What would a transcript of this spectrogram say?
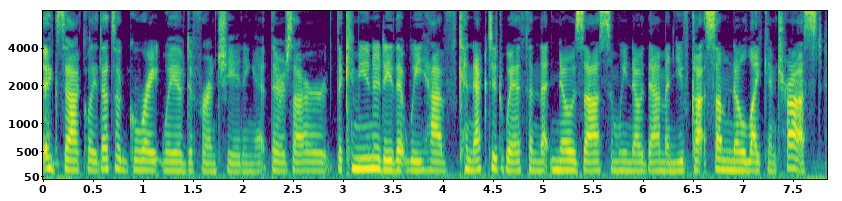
Exactly. That's a great way of differentiating it. There's our the community that we have connected with and that knows us and we know them and you've got some know like and trust.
